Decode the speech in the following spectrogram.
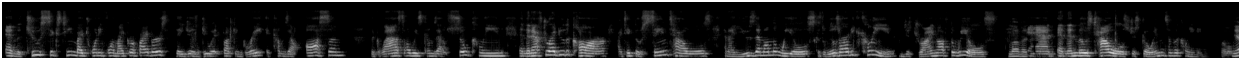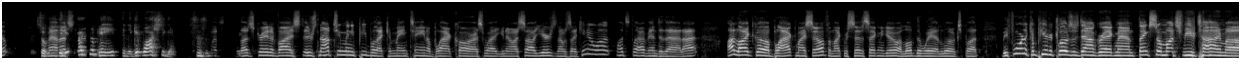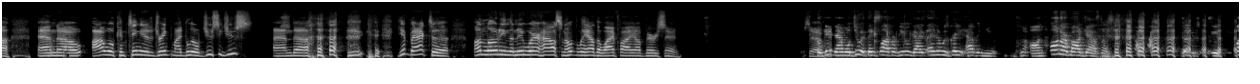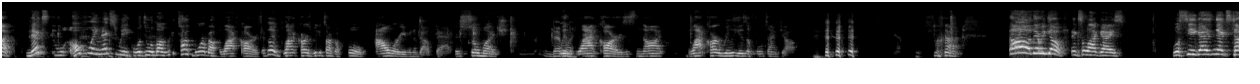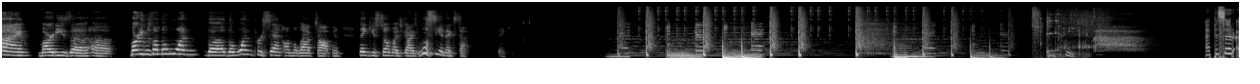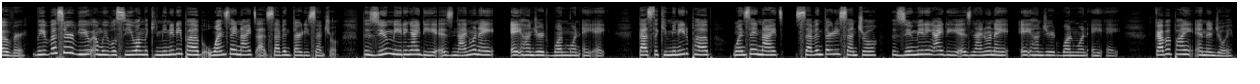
and the two 16 by 24 microfibers. They just do it fucking great. It comes out awesome. The glass always comes out so clean. And then after I do the car, I take those same towels and I use them on the wheels because the wheels are already clean. I'm just drying off the wheels. Love it. And and then those towels just go into the cleaning little Yep. So Man, they touch the paint and they get washed again. That's, that's great advice. There's not too many people that can maintain a black car. That's why, you know, I saw yours and I was like, you know what? Let's dive into that. I, I like uh, black myself. And like we said a second ago, I love the way it looks. But before the computer closes down, Greg, man, thanks so much for your time. Uh, and uh, I will continue to drink my little juicy juice and uh, get back to unloading the new warehouse and hopefully have the Wi Fi up very soon. So, Okay, man, we'll do it. Thanks a lot for viewing, guys. And it was great having you on on our podcast. But next, hopefully next week we'll do a long. We can talk more about black cars. I feel like black cars. We could talk a full hour even about that. There's so much definitely. with black cars. It's not black car really is a full time job. oh, there we go. Thanks a lot, guys. We'll see you guys next time. Marty's uh uh Marty was on the one the the one percent on the laptop, and thank you so much, guys. We'll see you next time. Thank you. Episode over. Leave us a review and we will see you on the community pub Wednesday nights at 7:30 Central. The Zoom meeting ID is 918-800-1188. That's the community pub Wednesday nights 7:30 Central. The Zoom meeting ID is 918-800-1188. Grab a pint and enjoy.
